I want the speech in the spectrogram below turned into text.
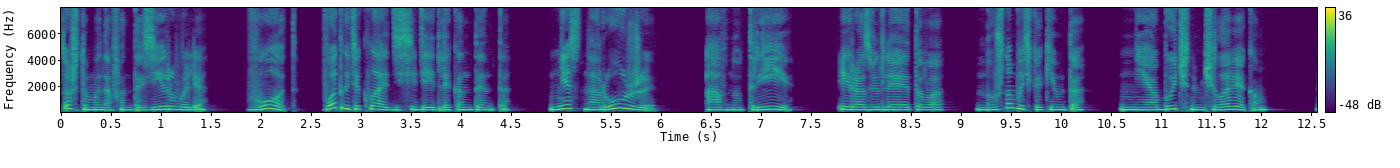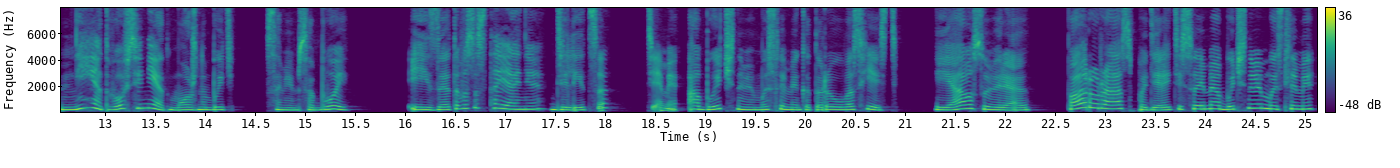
то, что мы нафантазировали. Вот, вот где кладезь сидеть для контента. Не снаружи, а внутри. И разве для этого нужно быть каким-то необычным человеком? Нет, вовсе нет. Можно быть самим собой. И из этого состояния делиться теми обычными мыслями, которые у вас есть. Я вас уверяю, пару раз поделитесь своими обычными мыслями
